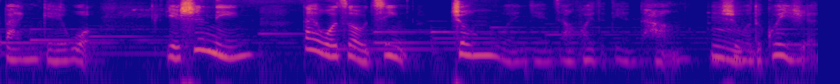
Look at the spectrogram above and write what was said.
颁给我，也是您带我走进中文演讲会的殿堂，你是我的贵人。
